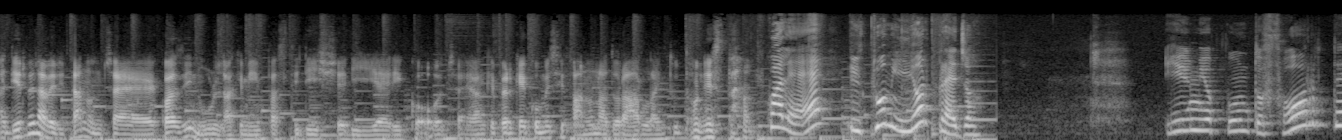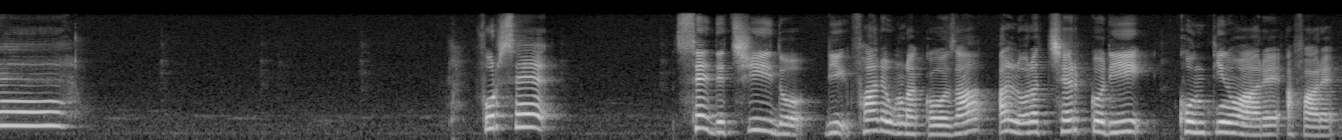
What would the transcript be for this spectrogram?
A dirvi la verità non c'è quasi nulla che mi infastidisce di Eriko, cioè anche perché come si fa a non adorarla in tutta onestà? Qual è il tuo miglior pregio? Il mio punto forte... Forse se decido di fare una cosa, allora cerco di continuare a fare,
